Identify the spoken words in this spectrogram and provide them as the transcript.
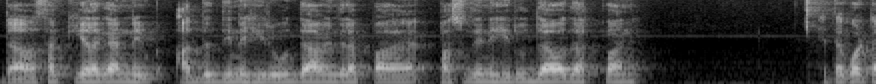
දවසක් කියලා ගන්න අද දින හිරුද්දාව ඉඳලා පසු දින හිරුද්දාව දක්වානේ. එතකොට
